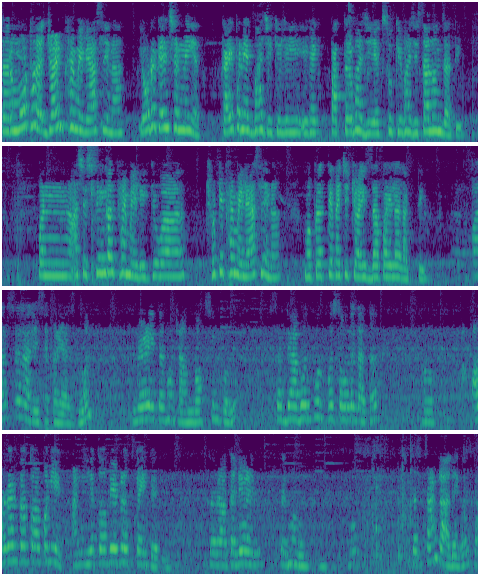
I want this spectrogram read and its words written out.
तर मोठं जॉईंट फॅमिली असली ना एवढं टेन्शन नाही येत. काही पण एक भाजी केली एक एक पातळ भाजी एक सुकी भाजी चालून जाते. पण असे सिंगल फॅमिली किंवा छोटी फॅमिली असली ना मग प्रत्येकाची चॉईस जपायला लागते. पार्सल आले सकाळी आज दोन. वेळ येतात म्हटलं अनबॉक्सिंग करू. सध्या भरपूर फसवलं जातं. ऑर्डर करतो आपण एक आणि येतं वेगळंच काहीतरी. तर आता वेळ तर म्हणून. तर चांगलं आलंय बरं का.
